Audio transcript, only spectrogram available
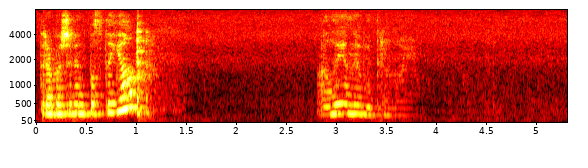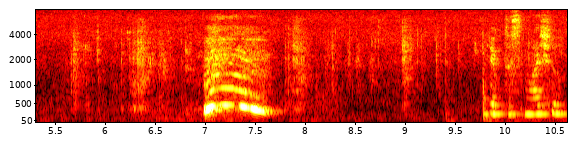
Треба, щоб він постояв, але я не витримаю. Як це смачно.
